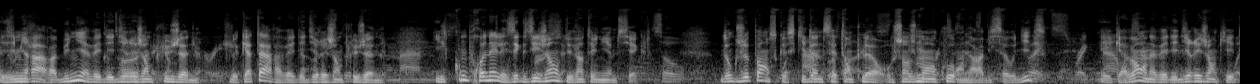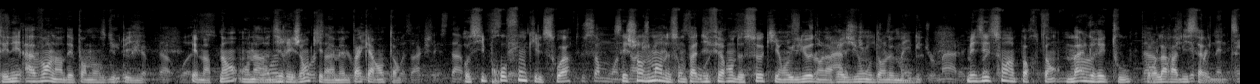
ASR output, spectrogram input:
Les Émirats arabes unis avaient des dirigeants plus jeunes. Le Qatar avait des dirigeants plus jeunes. Ils comprenaient les exigences du XXIe siècle. Donc je pense que ce qui donne cette ampleur au changement en cours en Arabie saoudite est qu'avant on avait des dirigeants qui étaient nés avant l'indépendance du pays. Et maintenant on a un dirigeant qui n'a même pas 40 ans. Aussi profond qu'ils soient, ces changements ne sont pas différents de ceux qui ont eu lieu dans la région ou dans le monde. Mais ils sont importants malgré tout pour l'Arabie saoudite.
